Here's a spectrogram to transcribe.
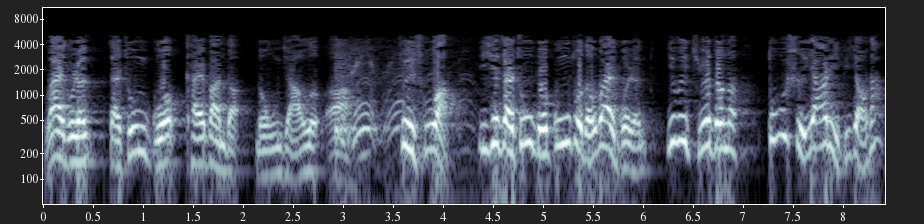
外国人在中国开办的农家乐啊。最初啊，一些在中国工作的外国人，因为觉得呢都市压力比较大，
